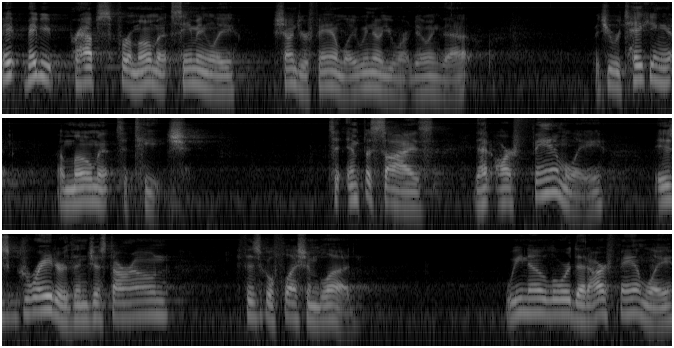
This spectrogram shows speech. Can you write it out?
maybe perhaps for a moment, seemingly shunned your family. We know you weren't doing that. But you were taking a moment to teach, to emphasize that our family is greater than just our own physical flesh and blood. We know, Lord, that our family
